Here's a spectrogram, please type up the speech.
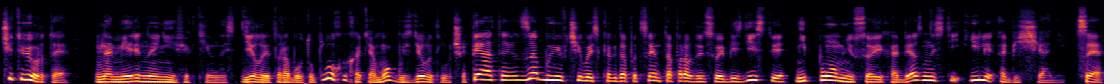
Четвертое. Намеренная неэффективность. Делает работу плохо, хотя мог бы сделать лучше. Пятое. Забывчивость, когда пациент оправдывает свое бездействие, не помню своих обязанностей или обещаний. С.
